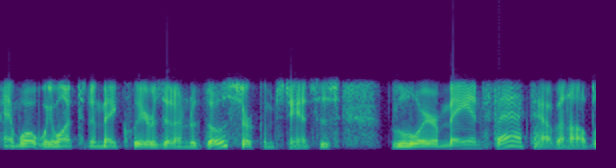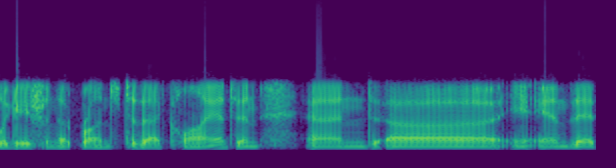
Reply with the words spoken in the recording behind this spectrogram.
And what we wanted to make clear is that under those circumstances, the lawyer may in fact have an obligation that runs to that client, and and uh, and that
